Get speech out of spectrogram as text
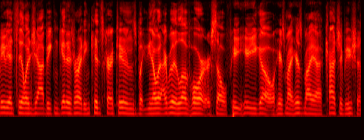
maybe that's the only job you can get is writing kids cartoons. But you know what? I really love horror, so here here you go. Here's my here's my uh, contribution.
